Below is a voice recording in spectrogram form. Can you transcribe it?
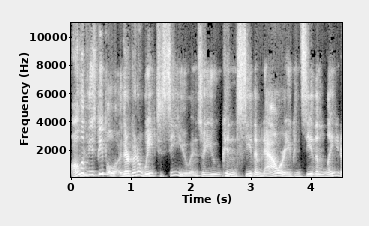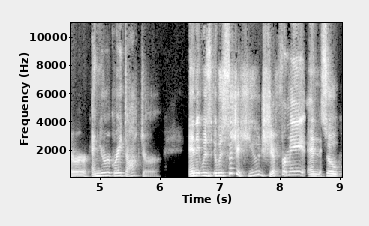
all of mm-hmm. these people, they're going to wait to see you. And so you can see them now or you can see them later. And you're a great doctor and it was it was such a huge shift for me and so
